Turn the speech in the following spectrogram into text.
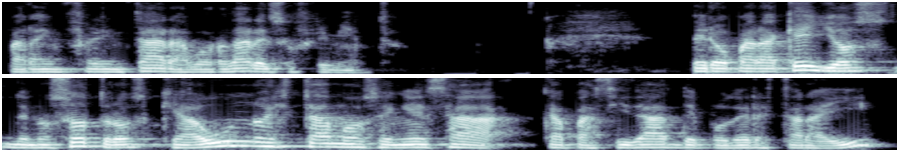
para enfrentar, abordar el sufrimiento. Pero para aquellos de nosotros que aún no estamos en esa capacidad de poder estar ahí,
